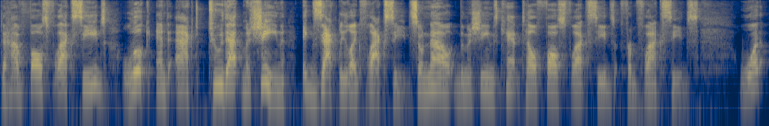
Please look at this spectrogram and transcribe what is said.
to have have false flax seeds look and act to that machine exactly like flax seeds. So now the machines can't tell false flax seeds from flax seeds. What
